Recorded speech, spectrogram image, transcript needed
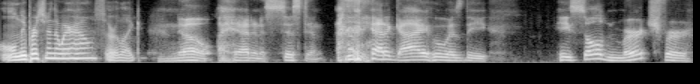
only person in the warehouse, or like? No, I had an assistant. I had a guy who was the he sold merch for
